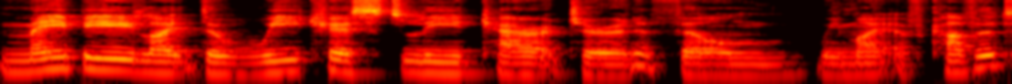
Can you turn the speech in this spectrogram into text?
maybe like the weakest lead character in a film we might have covered.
